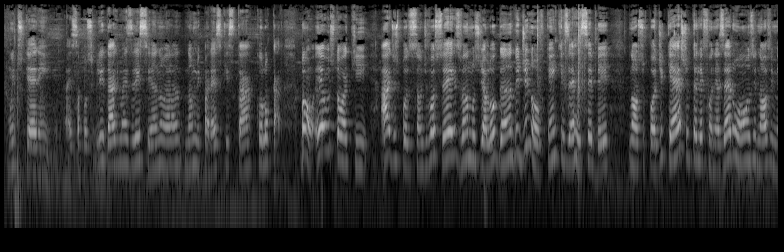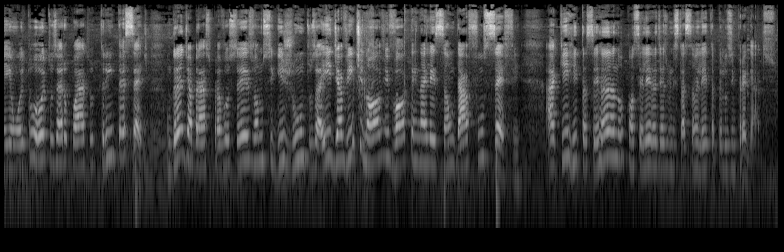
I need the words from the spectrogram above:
muitos querem essa possibilidade, mas esse ano ela não me parece que está colocada. Bom, eu estou aqui à disposição de vocês, vamos dialogando e de novo, quem quiser receber nosso podcast, o telefone é 011 9688 0437. Um grande abraço para vocês. Vamos seguir juntos aí. Dia 29, votem na eleição da FUNCEF. Aqui, Rita Serrano, conselheira de administração eleita pelos empregados.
